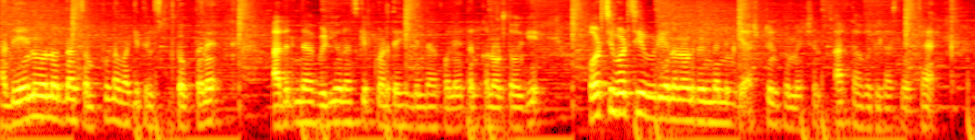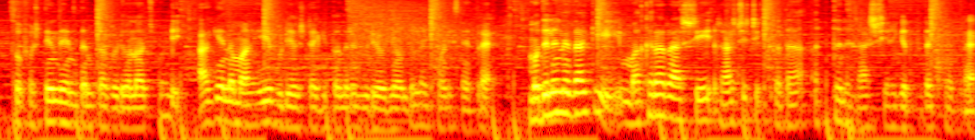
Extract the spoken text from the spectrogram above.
ಅದೇನು ಅನ್ನೋದನ್ನ ಸಂಪೂರ್ಣವಾಗಿ ತಿಳಿಸ್ಕೊಟ್ಟು ಹೋಗ್ತಾನೆ. ಅದರಿಂದ ವಿಡಿಯೋನ ಸ್ಕಿಪ್ ಮಾಡದೆ ಇಲ್ಲಿಂದ ಕೊನೆ ತನಕ ನೋಡ್ತಾ ಹೋಗಿ. ಓಡಿಸಿ ಓಡಿಸಿ ವಿಡಿಯೋನ ನೋಡೋದ್ರಿಂದ ನಿಮಗೆ ಅಷ್ಟು ಇನ್ಫಾರ್ಮೇಷನ್ ಅರ್ಥ ಆಗೋದಿಲ್ಲ ಸ್ನೇಹಿತರೆ. ಸೊ ಫಸ್ಟಿಂದ ಏನು ತನಕ ವಿಡಿಯೋನ ವಾಚ್ ಮಾಡಿ. ಹಾಗೆ ನಮ್ಮ ಈ ವಿಡಿಯೋ ಇಷ್ಟ ಆಗಿತ್ತು ಅಂದರೆ ವಿಡಿಯೋಗೆ ಒಂದು ಲೈಕ್ ಮಾಡಿ ಸ್ನೇಹಿತರೆ. ಮೊದಲನೇದಾಗಿ, ಮಕರ ರಾಶಿ ರಾಶಿ ಚಕ್ರದ ಹತ್ತನೇ ರಾಶಿಯಾಗಿರ್ತದೆ ಸ್ನೇಹಿತರೆ.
